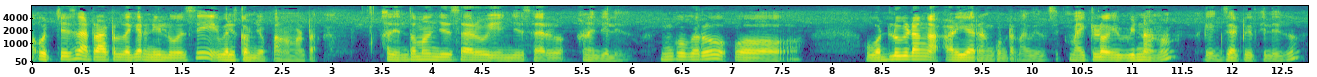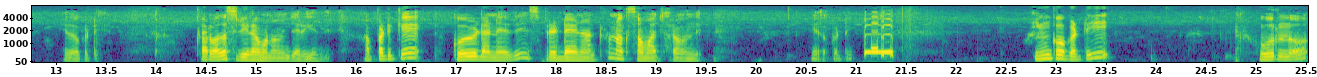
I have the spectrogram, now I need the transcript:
వచ్చేసి ఆ ట్రాక్టర్ దగ్గర నీళ్ళు పోసి వెల్కమ్ చెప్పాలన్నమాట. అది ఎంతమంది చేశారు ఏం చేశారు అనేది తెలియదు ఇంకొకరు వడ్లు గిడంగా అడిగారు అనుకుంటా నాకు తెలిసి. మైక్లో విన్నాను నాకు ఎగ్జాక్ట్గా తెలియదు ఇదొకటి. తర్వాత శ్రీరామనవమి జరిగింది. అప్పటికే కోవిడ్ అనేది స్ప్రెడ్ అయినట్లు నాకు సమాచారం ఉంది. ఇదొకటి. ఇంకొకటి ఊర్లో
